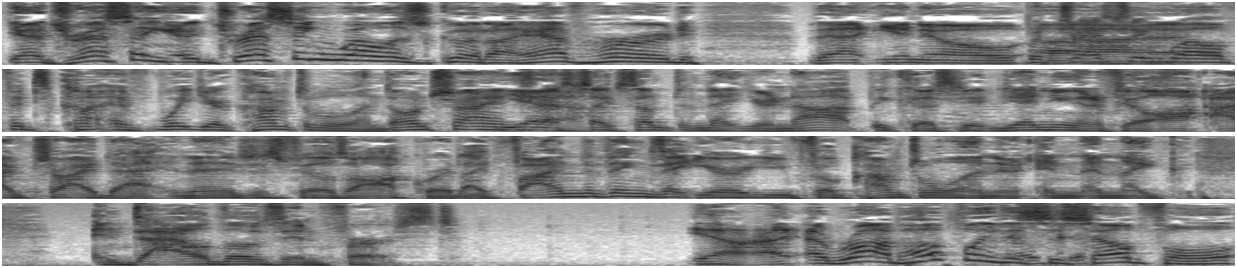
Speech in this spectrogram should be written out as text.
Yeah, dressing uh, dressing well is good. I have heard that you know, But dressing uh, well if it's com- if what you're comfortable in. Don't try and Yeah. dress like something that you're not because then you're going to feel. "Oh, I've tried that, and then it just feels awkward. Like find the things that you're you feel comfortable in, and, and like and dial those in first. Yeah, I, uh, Rob. Hopefully this is helpful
